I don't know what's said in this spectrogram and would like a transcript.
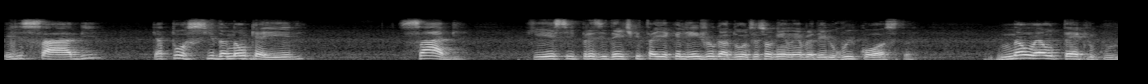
Ele sabe que a torcida não quer ele, sabe que esse presidente que está aí, aquele ex-jogador, não sei se alguém lembra dele, o Rui Costa, não é o técnico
